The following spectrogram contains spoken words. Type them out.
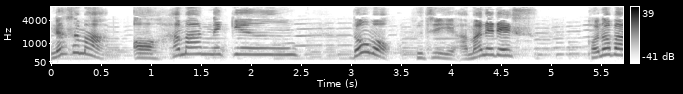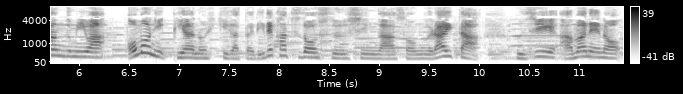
皆様、おはまんねきゅーん。どうも、藤井あまねです。この番組は、主にピアノ弾き語りで活動するシンガーソングライター、藤井あまねの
